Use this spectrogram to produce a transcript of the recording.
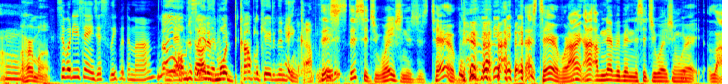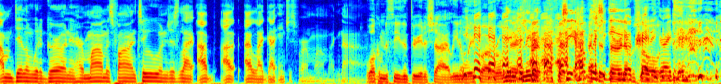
or her mom? so what are you saying? Just sleep with the mom? No, I'm just saying it's more everything? complicated than. Ain't complicated. this this situation is just terrible. That's terrible. I, I I've never been in a situation where like, I'm dealing with a girl and then her mom is fine too, and just like I I, I like got interest for her mom. Like nah. Welcome to season three of The Chi. Lean away for a roll that Leave shit. it- That's she, hopefully That's she your give you third your credit right there.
